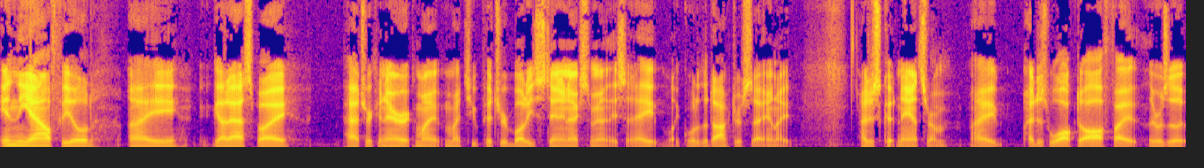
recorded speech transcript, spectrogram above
in the outfield, I got asked by Patrick and Eric, my my two pitcher buddies, standing next to me. They said, "Hey, like, what did the doctors say?" And I I just couldn't answer them. I I just walked off. I there was a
